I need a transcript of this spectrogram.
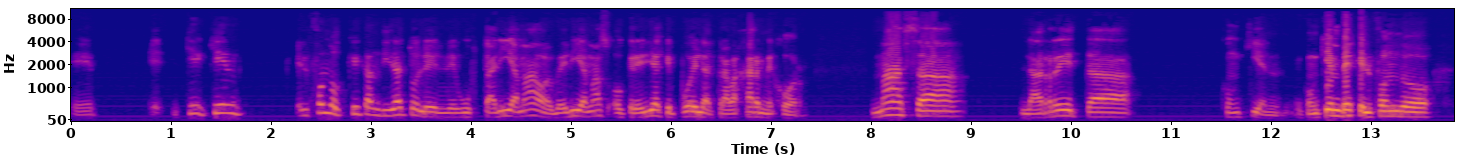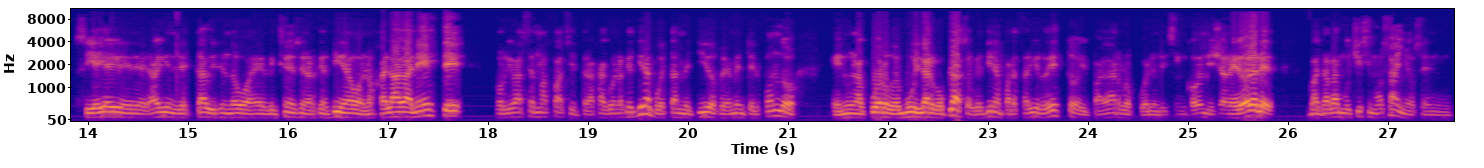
Eh, eh, ¿quién, el fondo, qué candidato le, gustaría más o vería más o creería que puede trabajar mejor? ¿Massa? ¿Larreta? ¿Con quién? ¿Con quién ves que el fondo, si hay alguien, alguien del Estado diciendo, bueno, elecciones en Argentina, bueno, ojalá hagan este, porque va a ser más fácil trabajar con Argentina, porque están metidos, obviamente, el fondo en un acuerdo de muy largo plazo. Argentina para salir de esto y pagar los 45 mil millones de dólares va a tardar muchísimos años en,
